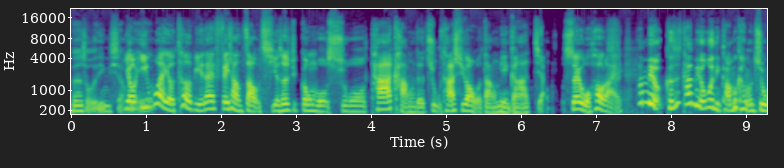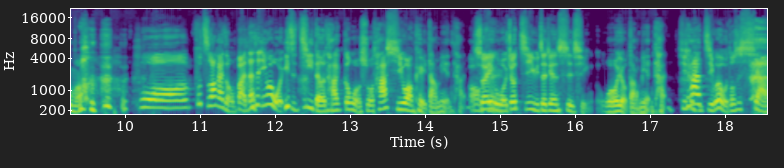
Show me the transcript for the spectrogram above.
分手的印象。有一位有特别在非常早期的时候就跟我说，他扛得住，他希望我当面跟他讲。所以我后来他没有，可是他没有问你扛不扛得住吗？我不知道该怎么办，但是因为我一直记得他跟我说他希望可以当面谈.所以我就基于这件事情，我有当面谈。其他的几位我都是下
